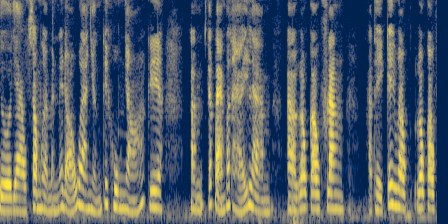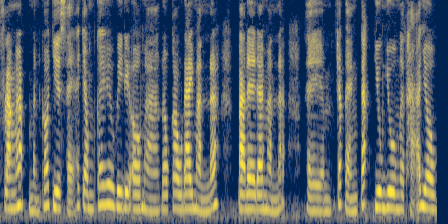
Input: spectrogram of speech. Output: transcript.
dừa vào. Xong rồi mình mới đổ qua những cái khuôn nhỏ kia. À, các bạn có thể làm à, rau câu flan à, thì cái rau rau câu flan á mình có chia sẻ trong cái video mà rau câu đai mành đó 3D đai mành á. Thì các bạn cắt vuông vuông rồi thả vô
